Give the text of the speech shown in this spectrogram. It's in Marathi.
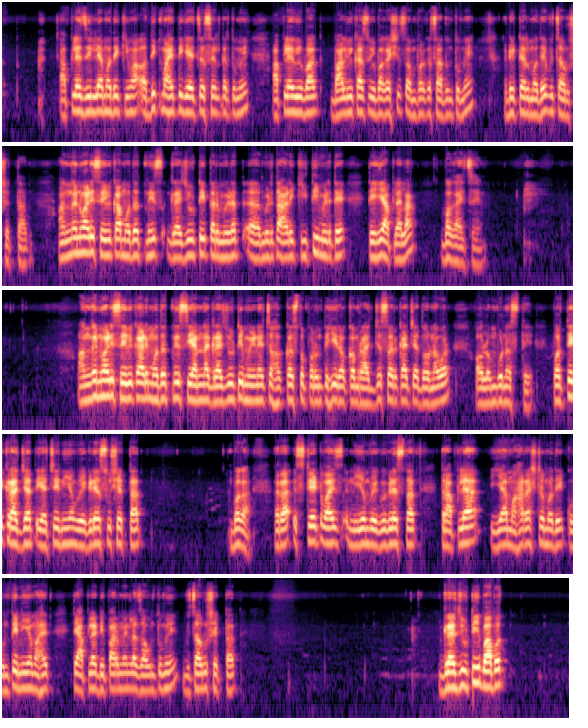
आपल्या जिल्ह्यामध्ये किंवा अधिक माहिती घ्यायची असेल तर तुम्ही आपल्या विभाग बालविकास विभागाशी संपर्क साधून तुम्ही डिटेलमध्ये विचारू शकतात. अंगणवाडी सेविका मदतनीस ग्रॅज्युटी तर मिळत मिळतं आणि किती मिळते तेही आपल्याला बघायचं आहे अंगणवाडी सेविका आणि मदतनीस यांना ग्रॅज्युटी मिळण्याचा हक्क असतो परंतु ही रक्कम राज्य सरकारच्या धोरणावर अवलंबून असते. प्रत्येक राज्यात याचे नियम वेगळे असू शकतात. बघा रा स्टेट वाईज नियम वेगवेगळे असतात तर आपल्या या महाराष्ट्रामध्ये कोणते नियम आहेत ते आपल्या डिपार्टमेंटला जाऊन तुम्ही विचारू शकतात. ग्रॅज्युटीबाबत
